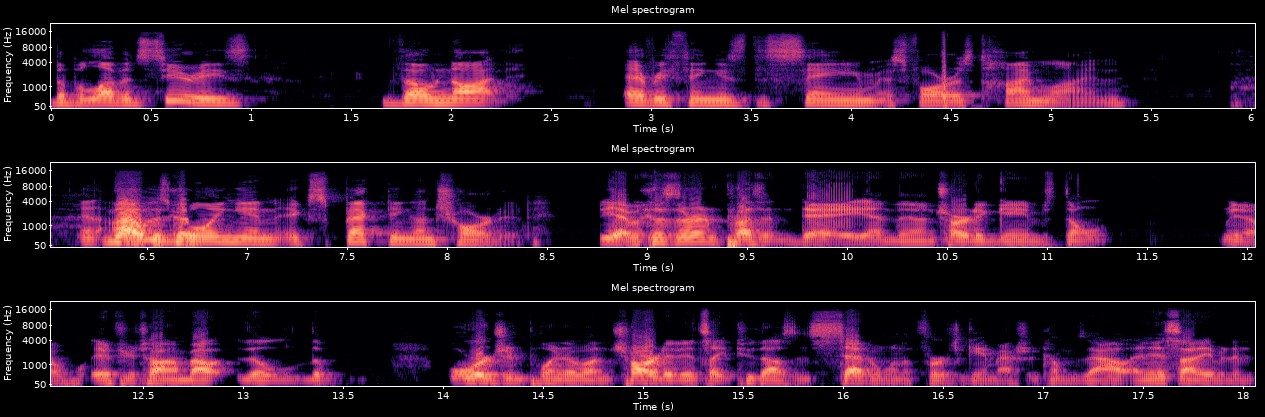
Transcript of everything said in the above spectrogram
the beloved series, though not everything is the same as far as timeline. And No, I was because- going in expecting Uncharted. Yeah, because they're in present day, and the Uncharted games don't. You know, if you're talking about the the origin point of Uncharted, it's like 2007 when the first game actually comes out, and it's not even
